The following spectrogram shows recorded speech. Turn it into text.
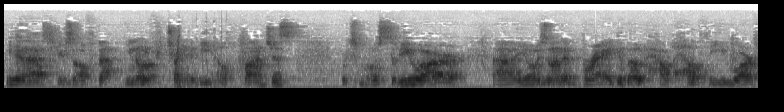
You gotta ask yourself that. You know, if you're trying to be health conscious, which most of you are, uh, you always want to brag about how healthy you are.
